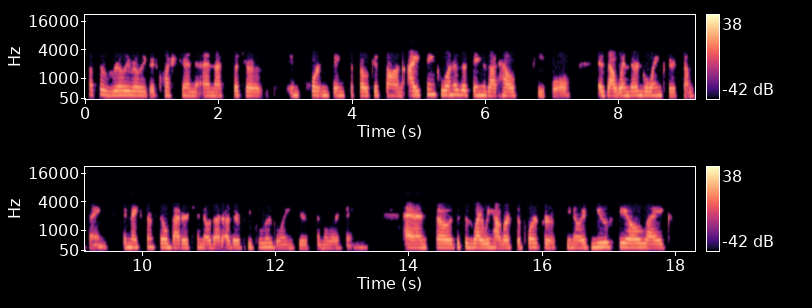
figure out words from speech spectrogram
That's a really, really good question. And that's such a important thing to focus on. I think one of the things that helps people is that when they're going through something, it makes them feel better to know that other people are going through similar things. And so this is why we have our support groups. You know, if you feel like,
